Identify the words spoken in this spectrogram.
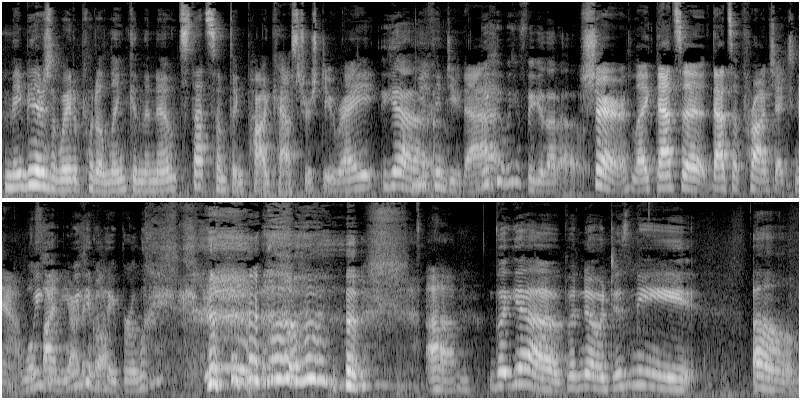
maybe there's a way to put a link in the notes. That's something podcasters do, right? yeah, You can do that. We can we can figure that out. Sure, like that's a that's a project now. We'll we find can, the we article. can hyperlink. um, But yeah, but no, Disney, um,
